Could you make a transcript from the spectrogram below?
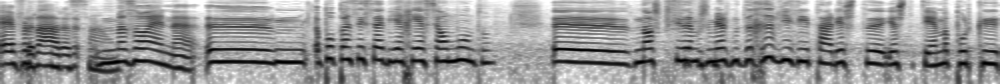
É verdade. Mas, oh Ana, uh, a poupança sede IRS é o mundo. Uh, nós precisamos mesmo de revisitar este, este tema porque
